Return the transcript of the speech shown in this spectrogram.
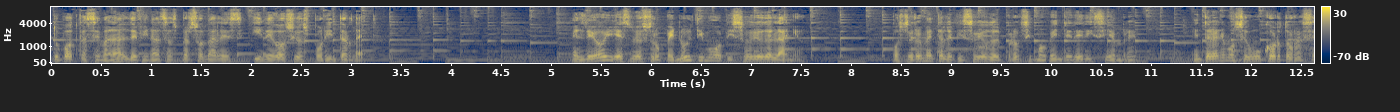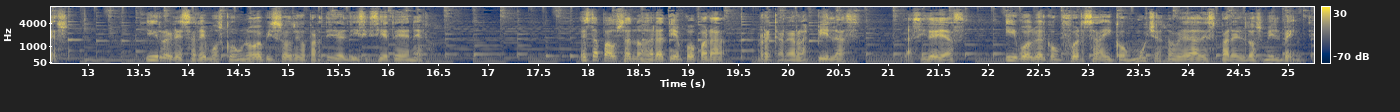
tu podcast semanal de finanzas personales y negocios por Internet. El de hoy es nuestro penúltimo episodio del año. Posteriormente al episodio del próximo 20 de diciembre, entraremos en un corto receso y regresaremos con un nuevo episodio a partir del 17 de enero. Esta pausa nos dará tiempo para recargar las pilas, las ideas y volver con fuerza y con muchas novedades para el 2020.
